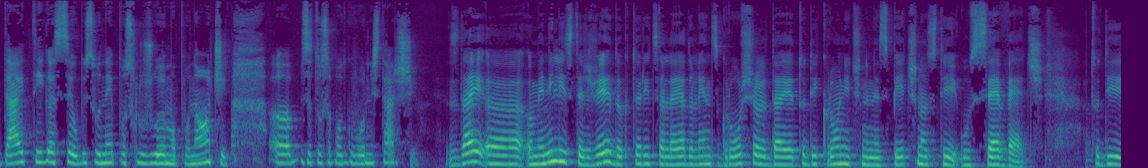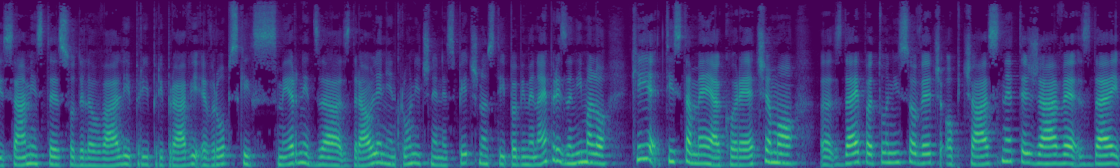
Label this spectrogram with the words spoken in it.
kdaj tega se v bistvu ne poslužujemo po noči. Uh, zato so pa odgovorni starši. Zdaj, uh, omenili ste že, doktorica Leja Dolenc Grošelj, da je tudi kronične nespečnosti vse več. Tudi sami ste sodelovali pri pripravi evropskih smernic za zdravljenje kronične nespečnosti, pa bi me najprej zanimalo, kje je tista meja, ko rečemo, uh, zdaj pa to niso več občasne težave, zdaj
